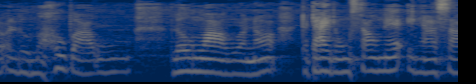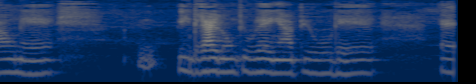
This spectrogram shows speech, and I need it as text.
တော့အဲ့လိုမဟုတ်ပါဘူးလုံးဝပေါ့နော်တတိုင်းလုံးစောင်းတဲ့အိမ်ယာစောင်းတယ်ပြီးတတိုင်းလုံးပြူတဲ့အိမ်ယာပြူတယ်အဲ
